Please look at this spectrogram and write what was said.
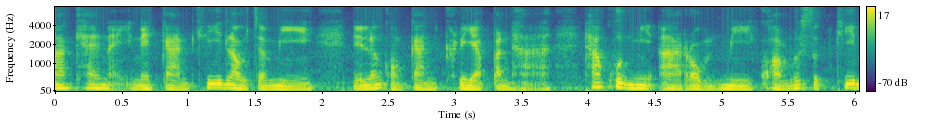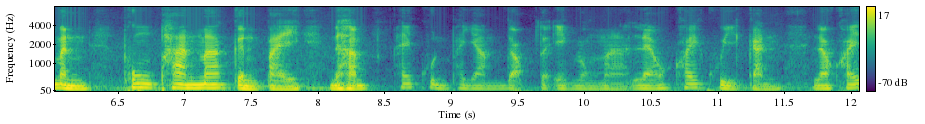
มากแค่ไหน ในการที่เราจะมีในเรื่องของการเคลียร์ปัญหา ถ้าคุณมีอารมณ์มีความรู้สึกที่มันพุ่งพ่านมากเกินไปนะครับ ให้คุณพยายามดรอปตัวเองลงมา แล้วค่อยคุยกัน แล้วค่อย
